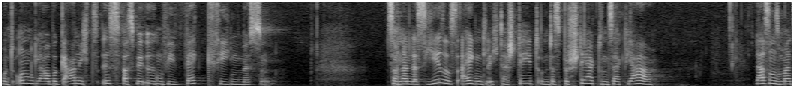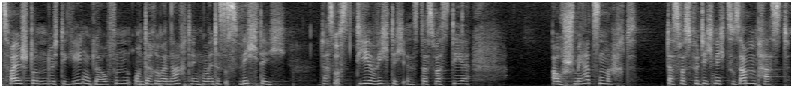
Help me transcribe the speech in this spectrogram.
und Unglaube gar nichts ist, was wir irgendwie wegkriegen müssen, sondern dass Jesus eigentlich da steht und das bestärkt und sagt, ja, lass uns mal zwei Stunden durch die Gegend laufen und darüber nachdenken, weil das ist wichtig. Das, was dir wichtig ist, das, was dir auch Schmerzen macht, das, was für dich nicht zusammenpasst,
